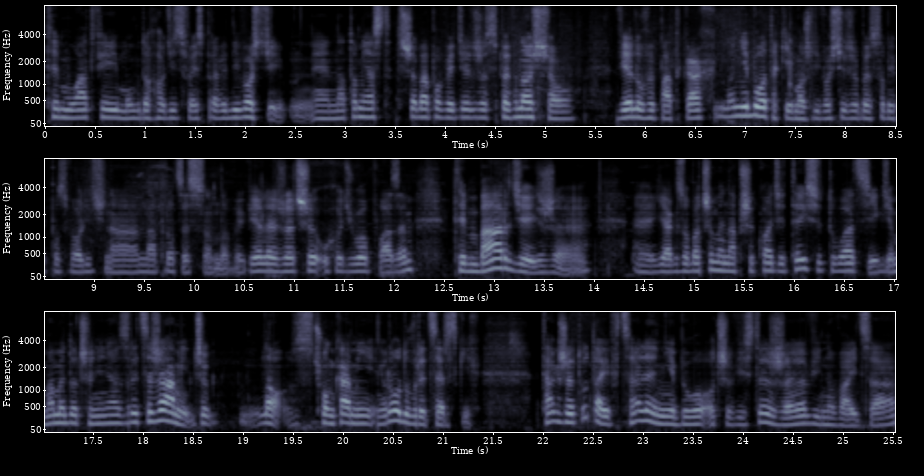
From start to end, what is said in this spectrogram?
tym łatwiej mógł dochodzić swojej sprawiedliwości. E, Natomiast trzeba powiedzieć, że z pewnością w wielu wypadkach no, nie było takiej możliwości, żeby sobie pozwolić na, na proces sądowy. Wiele rzeczy uchodziło płazem, tym bardziej, że e, jak zobaczymy na przykładzie tej sytuacji, gdzie mamy do czynienia z rycerzami, czy no, z członkami rodów rycerskich, Także tutaj wcale nie było oczywiste, że winowajca,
